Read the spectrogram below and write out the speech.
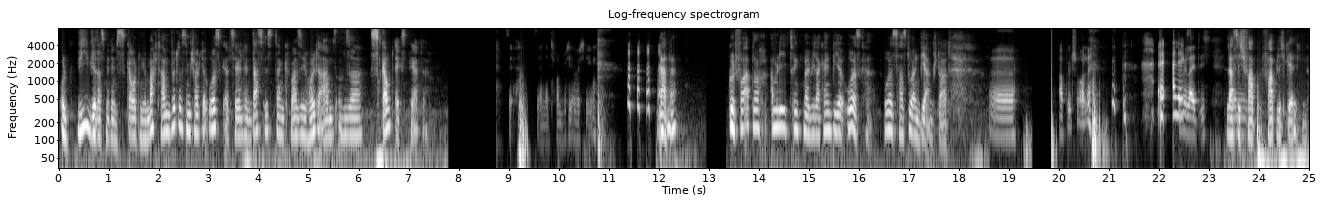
Und wie wir das mit dem Scouten gemacht haben, wird uns nämlich heute der Urs erzählen, denn das ist dann quasi heute Abend unser Scout-Experte. Sehr, sehr nett von dir beschrieben. ja, ne? Gut, vorab noch, Amelie trinkt mal wieder kein Bier. Urs, Urs hast du ein Bier am Start? Äh, Apfelschorle? äh, Alex. Tut mir leid, ich. Lass ich farb, farblich gelten.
